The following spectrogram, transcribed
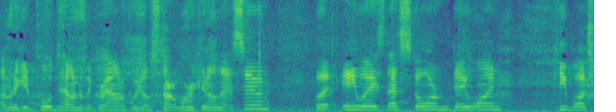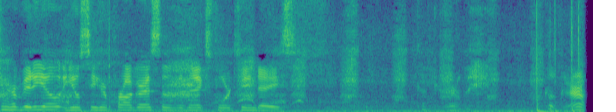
I'm gonna get pulled down to the ground if we don't start working on that soon. But anyways, that's Storm, day one. Keep watching her video and you'll see her progress over the next 14 days. Good girl, babe. Good girl.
